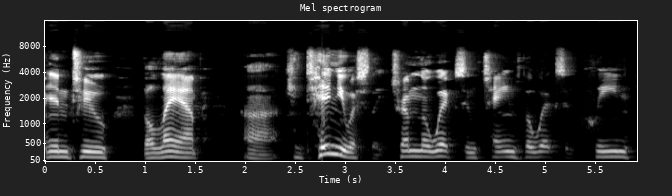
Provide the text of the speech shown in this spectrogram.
into the lamp uh, continuously, trim the wicks and change the wicks and clean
